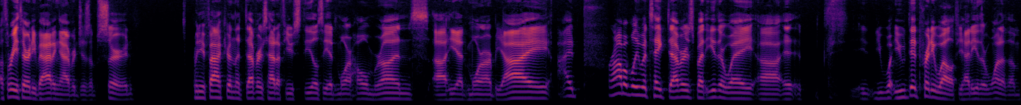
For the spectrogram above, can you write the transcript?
a 330 batting average is absurd. When you factor in that Devers had a few steals, he had more home runs, uh, he had more RBI. I probably would take Devers, but either way, uh, it, you you did pretty well if you had either one of them.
